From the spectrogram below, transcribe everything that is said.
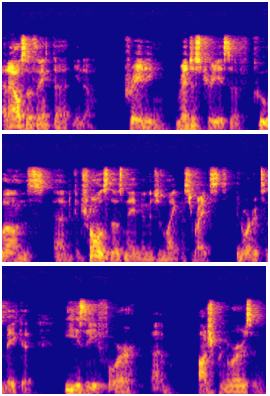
And I also think that, you know, creating registries of who owns and controls those name, image, and likeness rights in order to make it easy for um, entrepreneurs and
